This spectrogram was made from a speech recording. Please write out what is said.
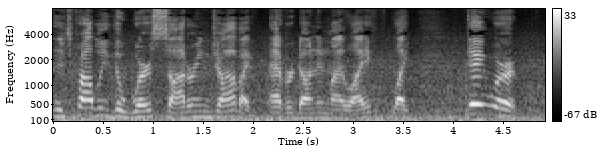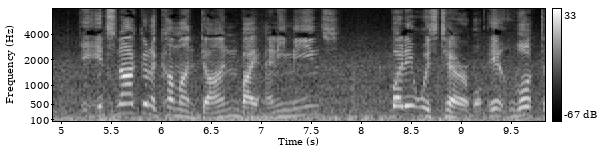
it's probably the worst soldering job I've ever done in my life. Like, they were it's not going to come undone by any means, but it was terrible. It looked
